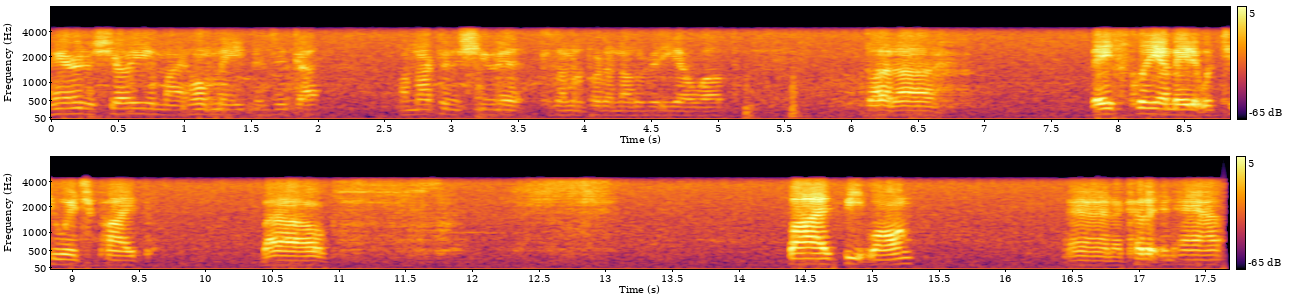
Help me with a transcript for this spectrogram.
I'm here to show you my homemade bazooka. I'm not going to shoot it because I'm going to put another video up. But, uh, basically I made it with 2 inch pipe. About 5 feet long. And I cut it in half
